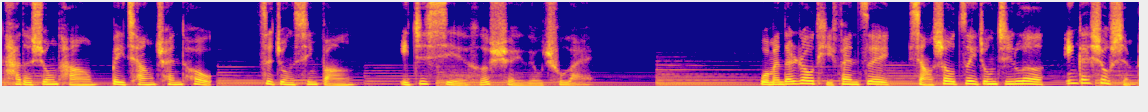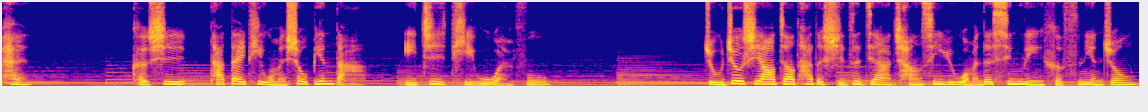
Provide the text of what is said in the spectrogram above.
他的胸膛被枪穿透，刺中心房，以致血和水流出来。我们的肉体犯罪，享受罪中之乐，应该受审判。可是他代替我们受鞭打，以致体无完肤。主就是要叫他的十字架常新于我们的心灵和思念中，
